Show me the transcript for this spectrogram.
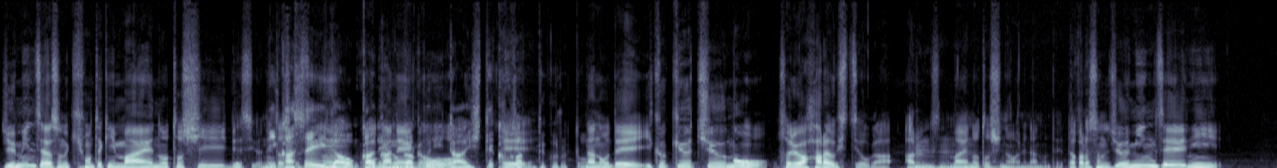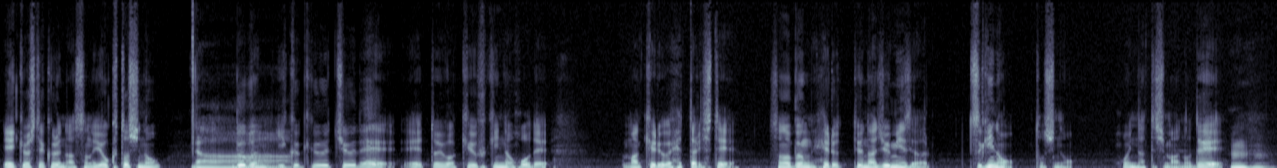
住民税はその基本的に前の年ですよね。稼いだお金の額に対してかかってくると。なので、育休中もそれは払う必要があるんですね、うんうん前の年のあれなので。だからその住民税に影響してくるのは、その翌年の部分、育休中で、えー、と要は給付金の方で、まあ、給料が減ったりして、その分減るっていうのは、住民税は次の年の方になってしまうので、うんうん。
